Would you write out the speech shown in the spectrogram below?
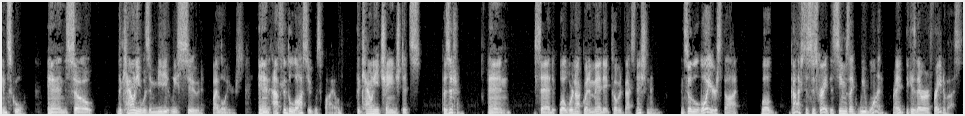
in school. And so the county was immediately sued by lawyers. And after the lawsuit was filed, the county changed its position and said, well, we're not going to mandate COVID vaccination anymore. And so the lawyers thought, well, gosh, this is great. It seems like we won, right? Because they were afraid of us.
